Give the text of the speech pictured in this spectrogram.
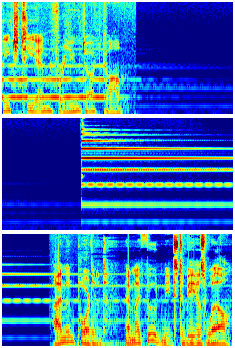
htn4u.com. I'm important, and my food needs to be as well.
